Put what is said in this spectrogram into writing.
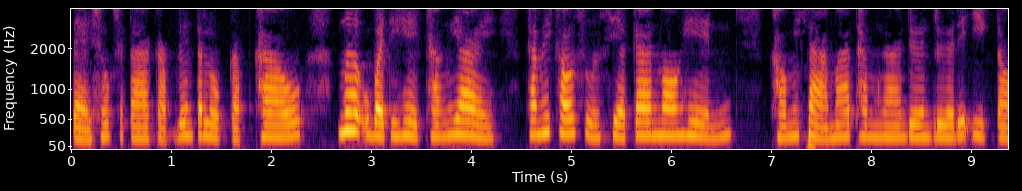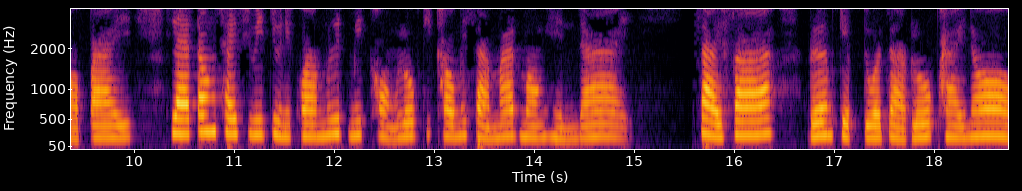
แต่โชคชะตากลับเล่นตลกกับเขา เมื่ออุบัติเหตุครั้งใหญ่ทำให้เขาสูญเสียการมองเห็น เขาไม่สามารถทำงานเดินเรือได้อีกต่อไป และต้องใช้ชีวิตอยู่ในความมืดมิดของโลกที่เขาไม่สามารถมองเห็นได้ สายฟ้าเริ่มเก็บตัวจากโลกภายนอก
